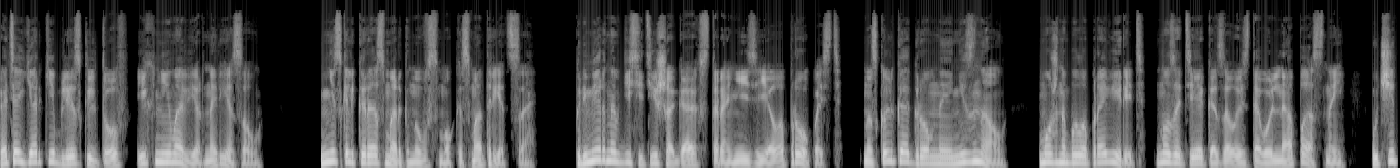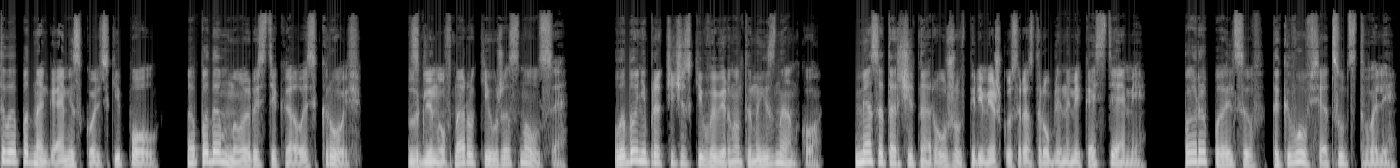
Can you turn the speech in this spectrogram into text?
хотя яркий блеск льдов их неимоверно резал. Несколько раз моргнув, смог осмотреться. Примерно в десяти шагах в стороне зияла пропасть. Насколько огромная, не знал. Можно было проверить, но затея оказалась довольно опасной, учитывая под ногами скользкий пол а подо мной растекалась кровь. Взглянув на руки, ужаснулся. Ладони практически вывернуты наизнанку. Мясо торчит наружу вперемешку с раздробленными костями. Пара пальцев так и вовсе отсутствовали.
